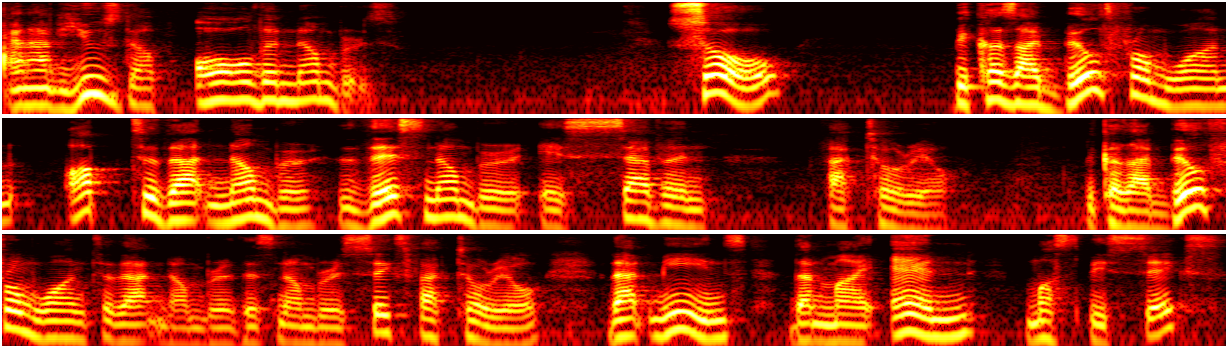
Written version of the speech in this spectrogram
and I've used up all the numbers. So, because I built from 1 up to that number, this number is 7 factorial. Because I built from 1 to that number, this number is 6 factorial. That means that my n must be 6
